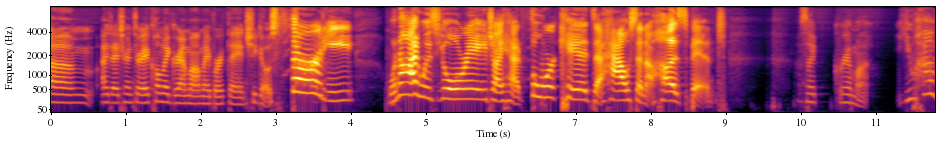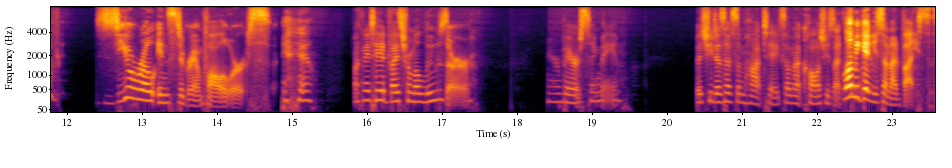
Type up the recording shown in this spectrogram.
Um, I, I turned 30. I called my grandma on my birthday, and she goes, 30? When I was your age, I had four kids, a house, and a husband. I was like, Grandma, you have zero Instagram followers. Not going to take advice from a loser. You're embarrassing me. But she does have some hot takes on that call. She's like, let me give you some advice.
